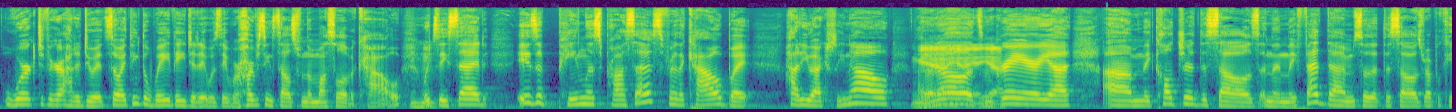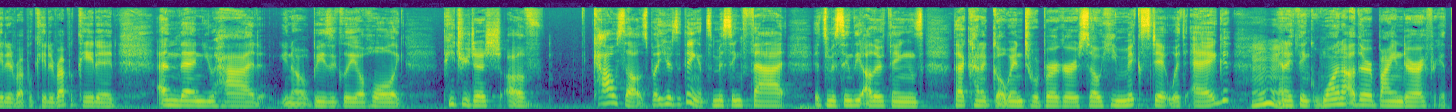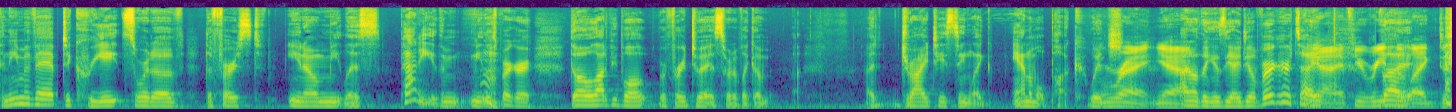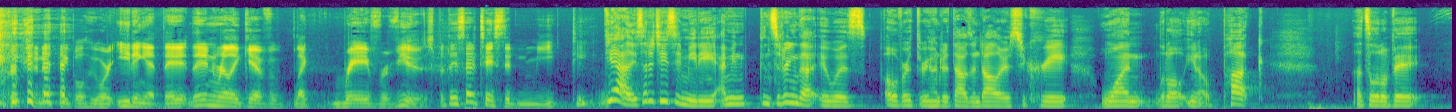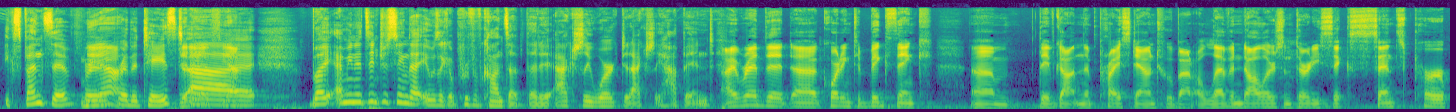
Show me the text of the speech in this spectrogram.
work to figure out how to do it. So I think the way they did it was they were harvesting cells from the muscle of a cow, Mm-hmm. which they said is a painless process for the cow, but how do you actually know? I Yeah, don't know. yeah, it's yeah. a gray area. Um, they cultured the cells and then they fed them so that the cells replicated, replicated, replicated, and then you had you know basically a whole like petri dish of cow cells. But here's the thing it's missing fat, it's missing the other things that kind of go into a burger. So he mixed it with egg mm. and I think one other binder, I forget the name of it, to create sort of the first, you know, meatless patty, the meatless hmm. burger. Though a lot of people referred to it as sort of like a a dry tasting like animal puck, which Right, yeah. I don't think is the ideal burger type. Yeah, if you read the like description of people who are eating it, they they didn't really give like rave reviews, but they said it tasted meaty. Yeah, they said it tasted meaty. I mean, considering that it was over three hundred thousand dollars to create one little, you know, puck, that's a little bit expensive for, Yeah, for the taste. is, yeah. Uh, But I mean, it's interesting that it was like a proof of concept that it actually worked. It actually happened. I read that uh, according to Big Think, um, they've gotten the price down to about eleven dollars and thirty six cents per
